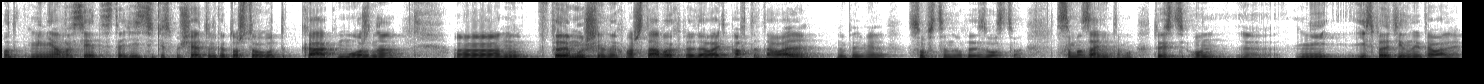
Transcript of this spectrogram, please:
Вот меня во всей этой статистике смущает только то, что вот как можно э, ну, в промышленных масштабах продавать автотовары, например, собственного производства самозанятому. То есть он э, не и спортивные товары.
